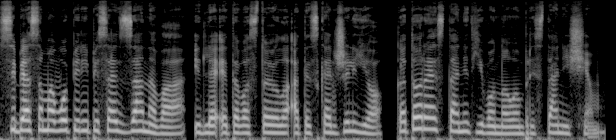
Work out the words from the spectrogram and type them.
себя самого переписать заново, и для этого стоило отыскать жилье, которое станет его новым пристанищем.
